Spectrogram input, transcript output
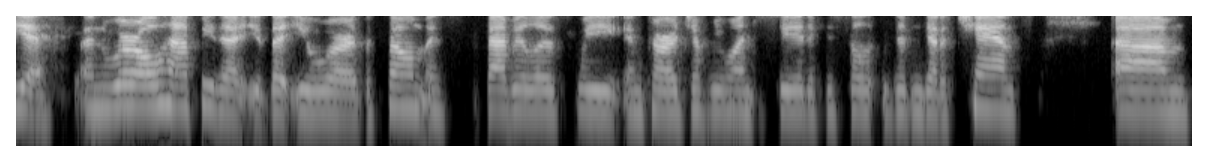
Yes, and we're all happy that you, that you were. The film is fabulous. We encourage everyone to see it if you still didn't get a chance. Um,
